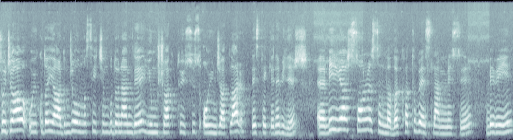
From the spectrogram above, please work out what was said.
Çocuğa uykuda yardımcı olması için bu dönemde yumuşak, tüysüz oyuncaklar desteklenebilir. Ee, Bir yaş sonrasında da katı beslenmesi, bebeğin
